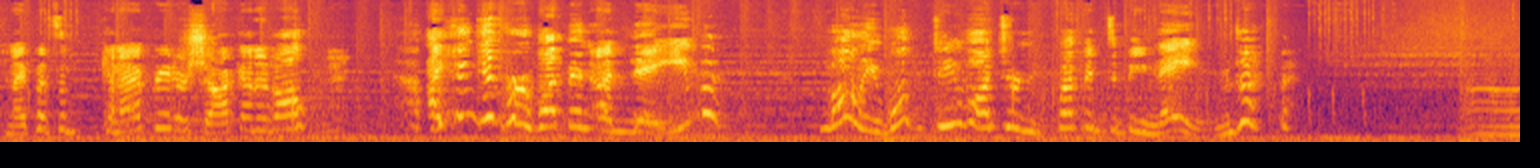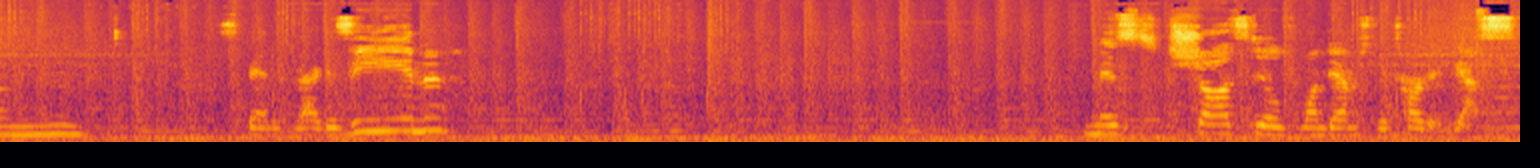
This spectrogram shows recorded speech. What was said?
Can I put some? Can I upgrade her shotgun at all? I can give her weapon a name. Molly, what do you want your weapon to be named? um, expanded magazine. Missed shot deals one damage to the target. Yes,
